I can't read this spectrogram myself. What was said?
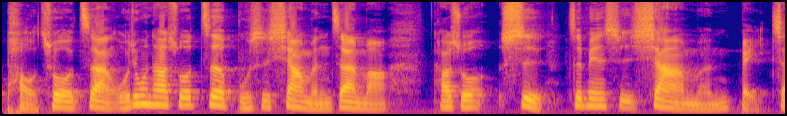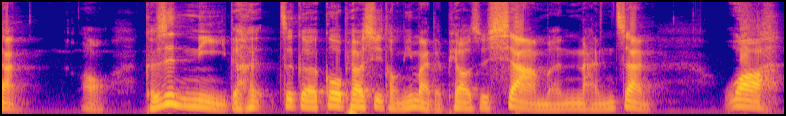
跑错站？我就问他说：“这不是厦门站吗？”他说：“是，这边是厦门北站。”哦，可是你的这个购票系统，你买的票是厦门南站，哇！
